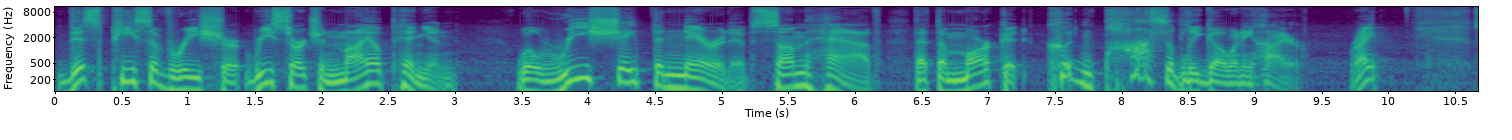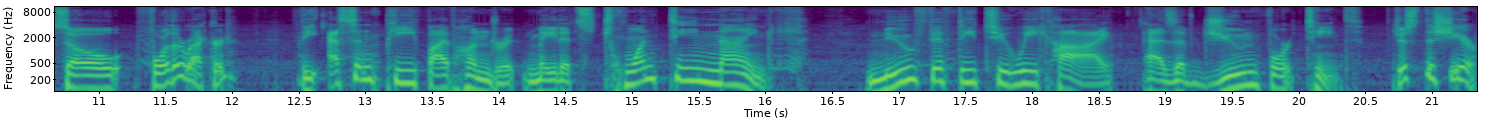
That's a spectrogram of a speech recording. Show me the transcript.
This piece of research, in my opinion, will reshape the narrative some have that the market couldn't possibly go any higher, right? So, for the record, the S&P 500 made its 29th new 52-week high as of June 14th, just this year.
